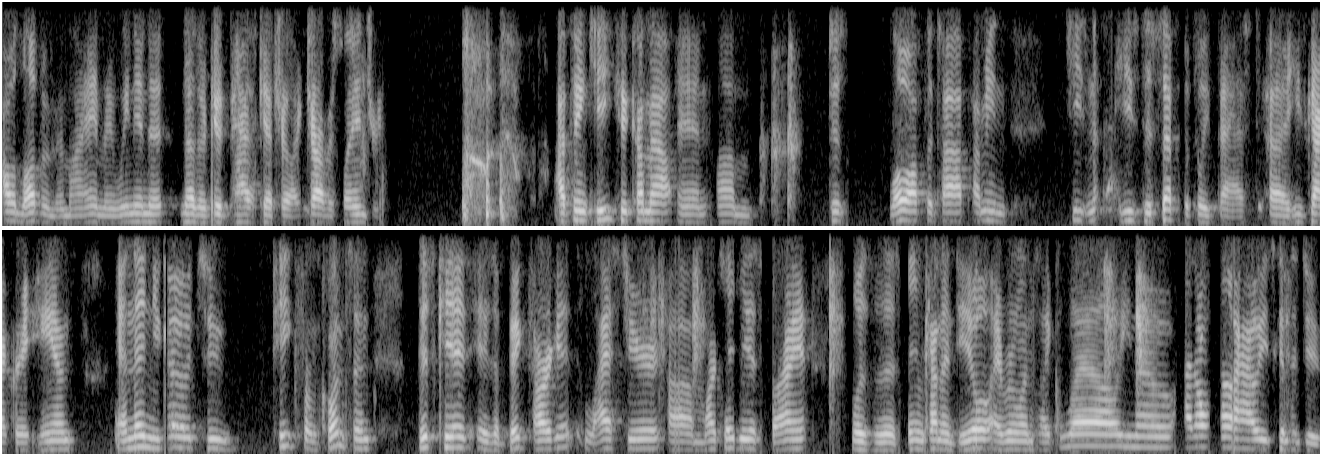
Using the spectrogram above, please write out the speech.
I would love him in Miami. We need another good pass catcher like Jarvis Landry. I think he could come out and um just blow off the top. I mean, he's not, he's deceptively fast. Uh, he's got great hands. And then you go to Peake from Clemson. This kid is a big target. Last year, um, Martavis Bryant was the same kind of deal. Everyone's like, well, you know, I don't know how he's going to do.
